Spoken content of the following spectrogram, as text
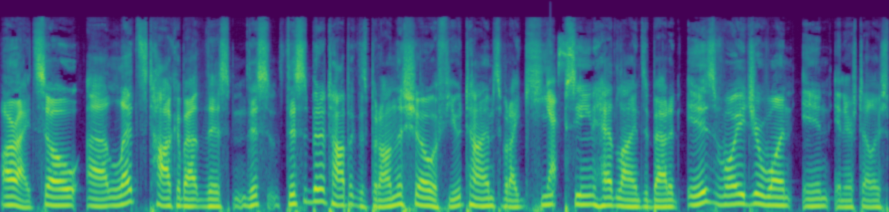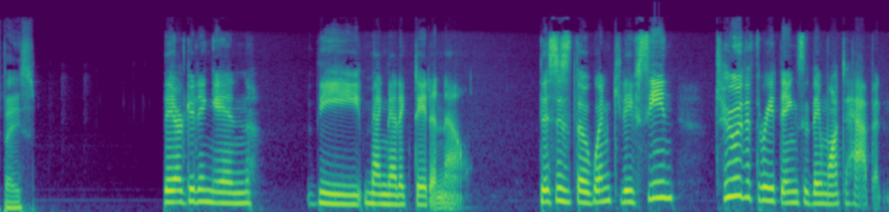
All right, so uh, let's talk about this. This this has been a topic that's been on the show a few times, but I keep Yes. seeing headlines about it. Is Voyager One in interstellar space? They are getting in the magnetic data now. This is the one they've seen two of the three things that they want to happen.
